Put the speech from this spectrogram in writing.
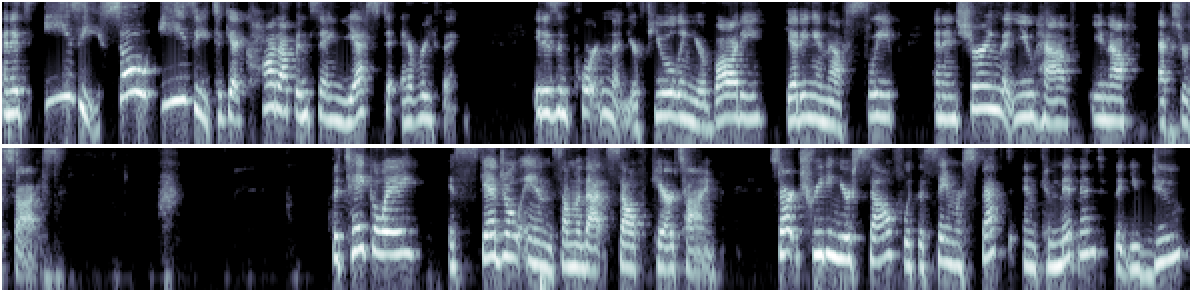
And it's easy, so easy to get caught up in saying yes to everything. It is important that you're fueling your body, getting enough sleep, and ensuring that you have enough exercise. The takeaway is schedule in some of that self care time. Start treating yourself with the same respect and commitment that you do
